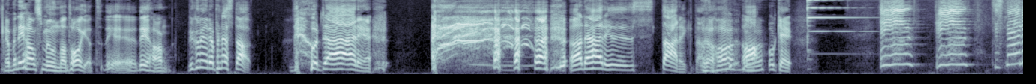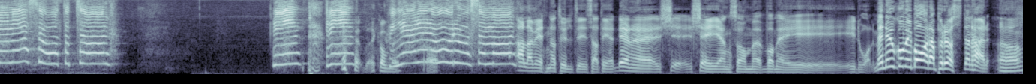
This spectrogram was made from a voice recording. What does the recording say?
ja men det är han som är undantaget. Det är, det är han. Vi går vidare på nästa. Och det här är... ja, det här är starkt alltså. Jaha, ja, okej. Ring, ring, tills nöden är så total. Ring, ring, skingrar en oro som mal. Alla vet naturligtvis att det är den här tje- tjejen som var med i Idol. Men nu går vi bara på rösten här. Ja.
